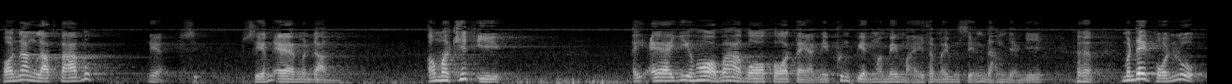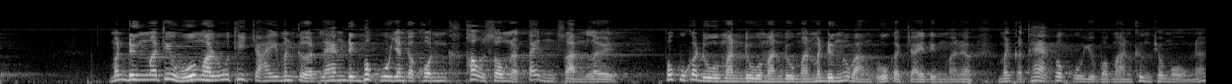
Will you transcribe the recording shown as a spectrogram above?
พอนั่งหลับตาปุ๊บเนี่ยเสียงแอร์มันดัง เอามาคิดอีก ไอแอร์ยี่ห้อบ้าบอคอแตกนี่เพิ่งเปลี่ยนมาใหม่ๆทำไมมันเสียงดังอย่างนี้ มันได้ผลลูก มันดึงมาที่หูมารู้ที่ใจ มันเกิดแรงดึงพวกกูยังกับคนเข้าทรงอะเต้นสั่นเลยพวกกูก็ดูมันดูมันดูมันมันดึงระหว่างหูกับใจดึงมันเนี่ยมันกระแทกพวกกูอยู่ประมาณครึ่งชั่วโมงนะ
